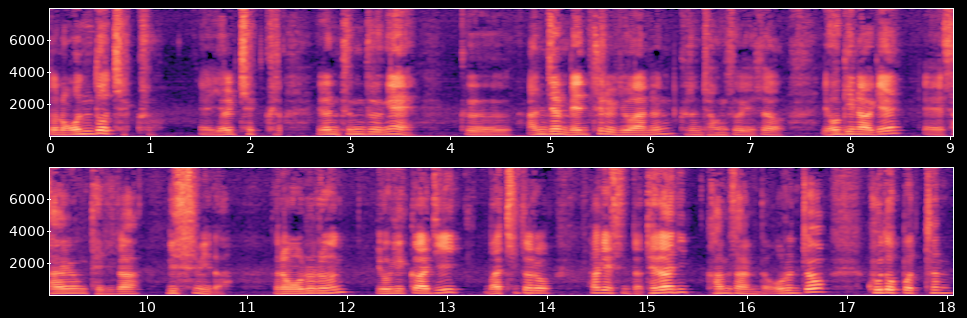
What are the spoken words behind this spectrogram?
또는 온도 체크, 에, 열 체크 이런 등등의 그 안전 멘트를 요하는 그런 장소에서 요긴하게 에, 사용되리라 믿습니다. 그럼 오늘은 여기까지 마치도록 하겠습니다. 대단히 감사합니다. 오른쪽 구독 버튼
